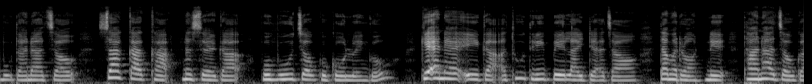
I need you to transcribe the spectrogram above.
မှုဒါနကြောင့်စကခ20ကပုံမှုကြောက်ကိုကိုလွင်ကို KNLA ကအထူးသတိပေးလိုက်တဲ့အကြောင်းတမတော်နှစ်ဌာနချုပ်က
